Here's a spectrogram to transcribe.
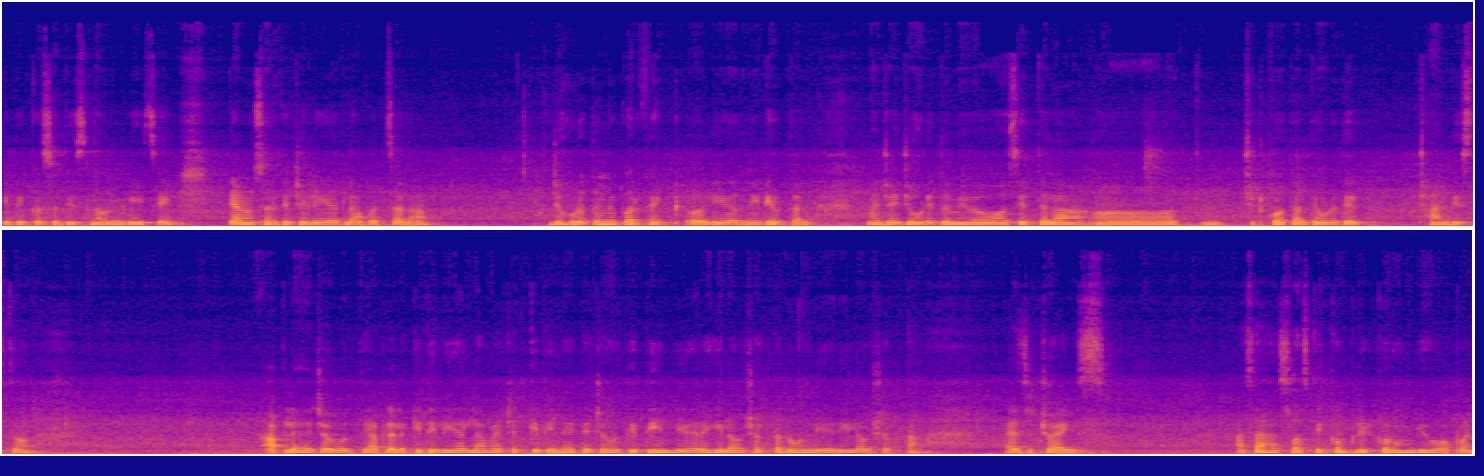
किती कसं दिसणं घ्यायचे त्यानुसार त्याचे लेअर लावत चला. जेवढं तुम्ही परफेक्ट लेअरने ठेवताल. म्हणजे जेवढे तुम्ही व्यवस्थित त्याला चिटकवताल तेवढं ते छान दिसतं. आपल्या ह्याच्यावरती आपल्याला किती लेअर लावायचे किती नाही त्याच्यावरती तीन लेअरही लावू शकता दोन लेअरही लावू शकता. ॲज अ चॉईस असा हा स्वस्तिक कंप्लीट करून घेऊ आपण.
